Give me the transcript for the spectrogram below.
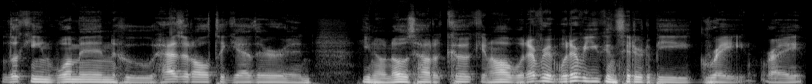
looking woman who has it all together and you know knows how to cook and all whatever whatever you consider to be great, right?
